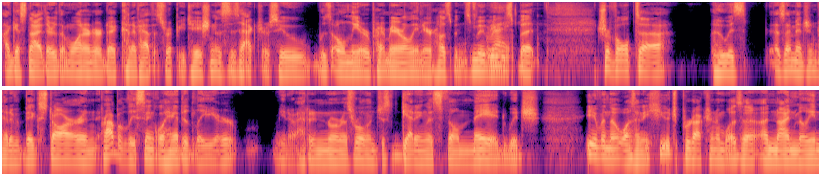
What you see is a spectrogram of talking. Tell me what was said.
I guess neither of them wanted her to kind of have this reputation as this actress who was only or primarily in her husband's movies. Right. But Travolta, who was, as I mentioned, kind of a big star and probably single handedly or you know, had an enormous role in just getting this film made, which even though it wasn't a huge production and was a, a $9 million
